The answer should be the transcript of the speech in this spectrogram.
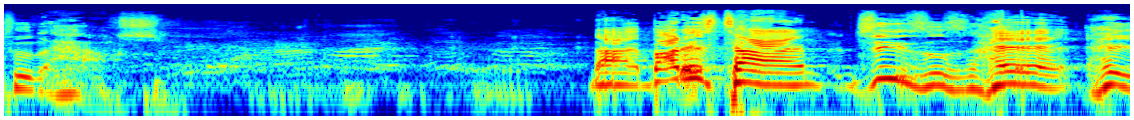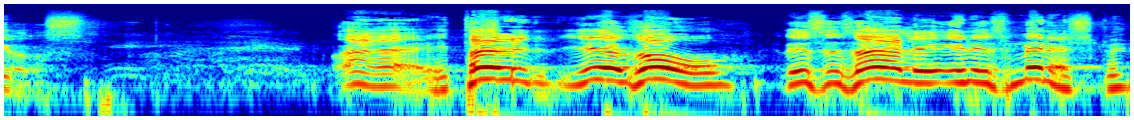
to the house. Now, by this time, Jesus had haters. Uh, 30 years old, this is early in his ministry.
